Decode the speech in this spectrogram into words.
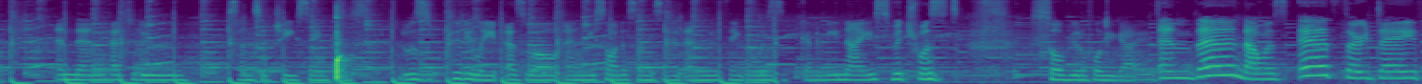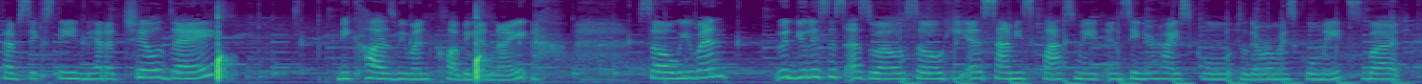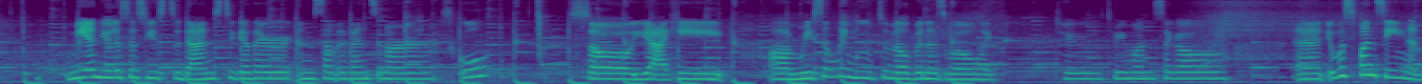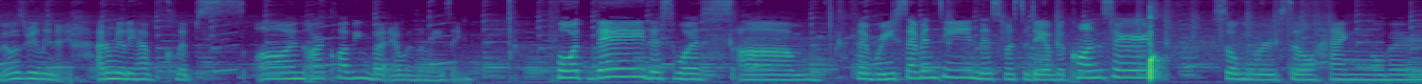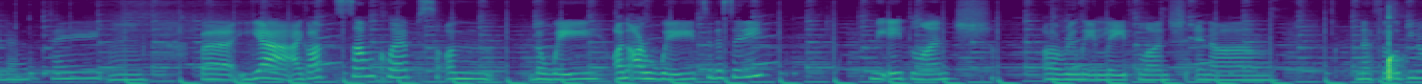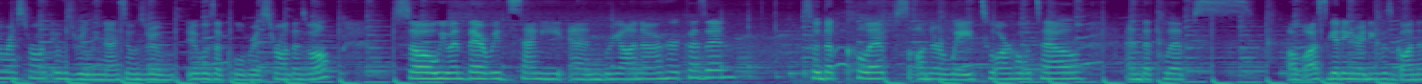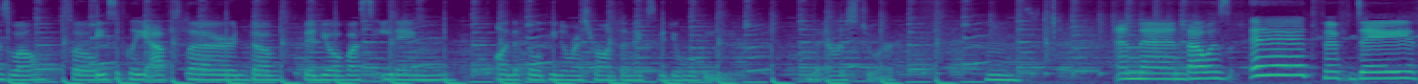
and then we had to do sunset chasing because it was pretty late as well, and we saw the sunset, and we think it was gonna be nice, which was so beautiful you guys. And then that was it third day feb 16 we had a chill day because we went clubbing at night. So we went with Ulysses as well. So he is Sammy's classmate in senior high school so they were my schoolmates but me and Ulysses used to dance together in some events in our school so yeah he um, recently moved to Melbourne as well like two, three months ago. And it was fun seeing him. It was really nice. I don't really have clips on our clubbing, but it was amazing. Fourth day, this was um, February 17. This was the day of the concert. So we were still hangover that day. Mm. But yeah, I got some clips on the way, on our way to the city. We ate lunch a really late lunch in um in a Filipino restaurant. It was really nice. It was it was a cool restaurant as well. So we went there with Sammy and Brianna, her cousin. So the clips on our way to our hotel and the clips of us getting ready was gone as well. So basically after the video of us eating on the Filipino restaurant, the next video will be the Eras tour. Hmm. And then that was it. Fifth day,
